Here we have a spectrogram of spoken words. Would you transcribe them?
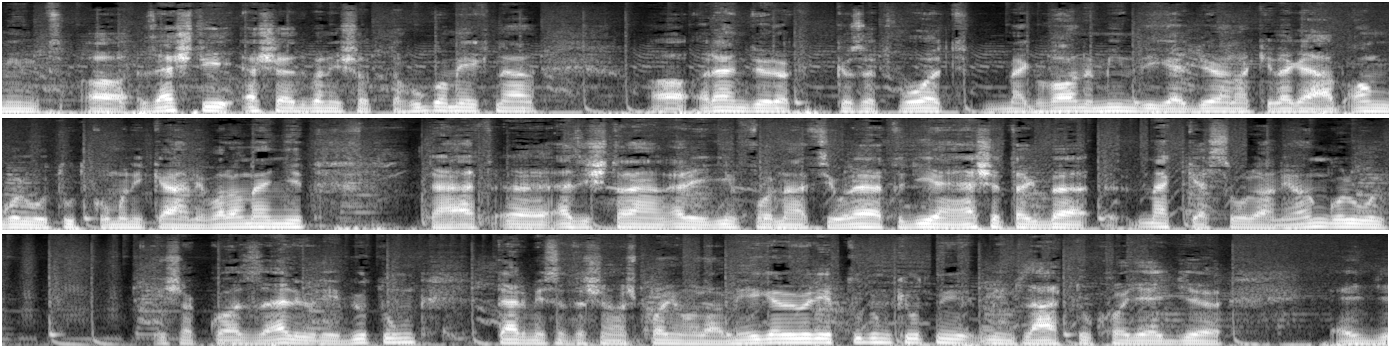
mint az esti esetben is, ott a hugoméknál, a rendőrök között volt, meg van mindig egy olyan, aki legalább angolul tud kommunikálni valamennyit, tehát ez is talán elég információ lehet, hogy ilyen esetekben meg kell szólalni angolul, és akkor azzal előrébb jutunk. Természetesen a spanyollal még előrébb tudunk jutni, mint láttuk, hogy egy, egy,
